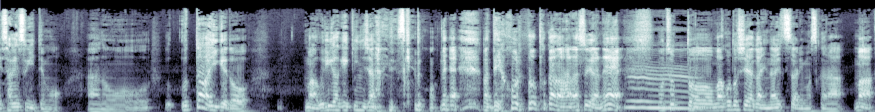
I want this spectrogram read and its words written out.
ー、下げすぎても、あの、売ったはいいけど、まあ、売上金じゃないですけどもね、まあ、デフォルトとかの話がね、もうちょっと、まことしやかになりつつありますから、ま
